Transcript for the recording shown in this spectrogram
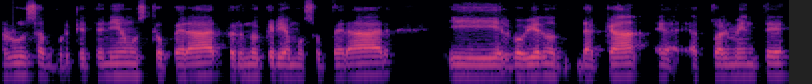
rusa porque teníamos que operar, pero no queríamos operar y el gobierno de acá eh, actualmente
